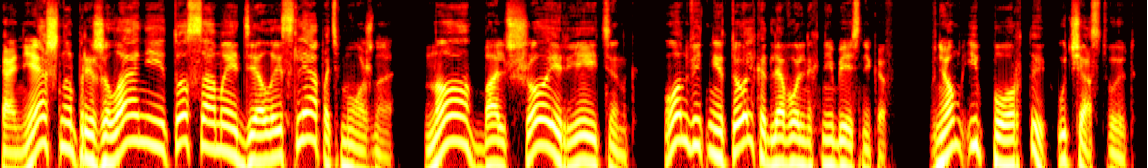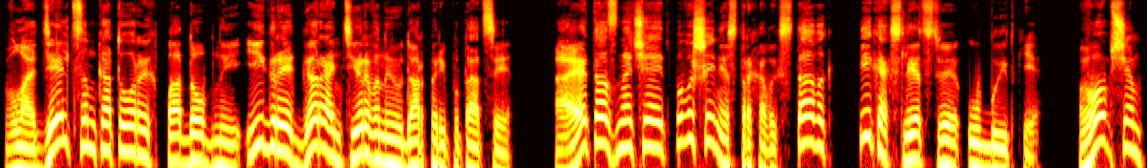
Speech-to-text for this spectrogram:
Конечно, при желании то самое дело и сляпать можно. Но большой рейтинг. Он ведь не только для вольных небесников. В нем и порты участвуют, владельцам которых подобные игры — гарантированный удар по репутации. А это означает повышение страховых ставок — и, как следствие, убытки. В общем,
